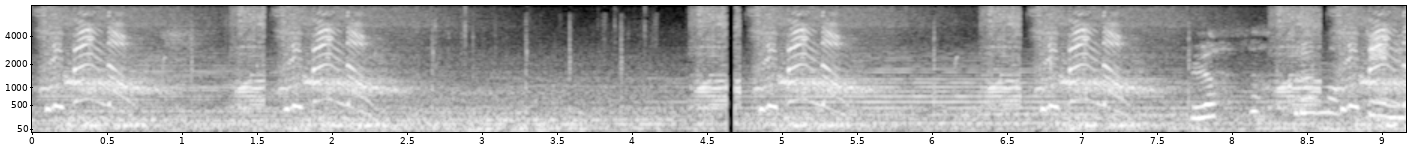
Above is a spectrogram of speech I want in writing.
¡Flipendo! ¡Flipendo! Los dos cromos tienen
